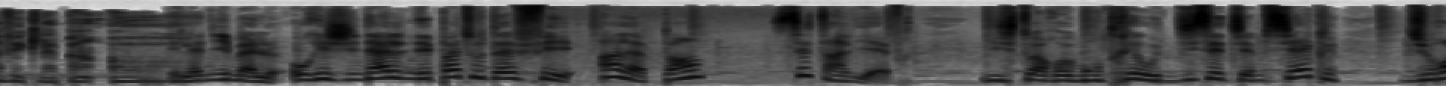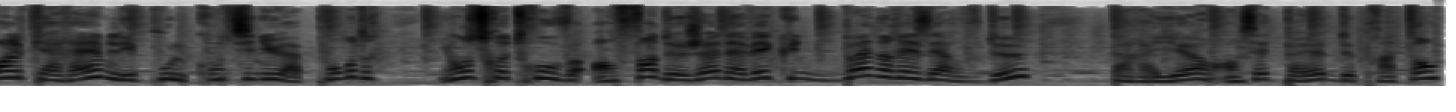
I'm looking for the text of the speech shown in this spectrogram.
avec Lapin Or. et l'animal original n'est pas tout à fait un lapin, c'est un lièvre. L'histoire remonterait au XVIIe siècle. Durant le carême, les poules continuent à pondre et on se retrouve en fin de jeûne avec une bonne réserve d'œufs. Par ailleurs, en cette période de printemps,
